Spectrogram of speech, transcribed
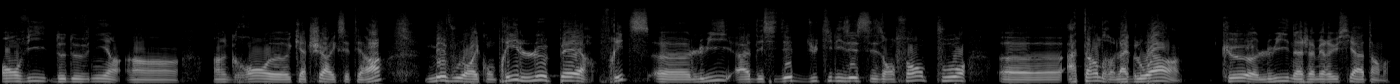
envie de devenir un, grand euh, catcheur, etc. Mais vous l'aurez compris, le père Fritz, lui, a décidé d'utiliser ses enfants pour atteindre la gloire que lui n'a jamais réussi à atteindre.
